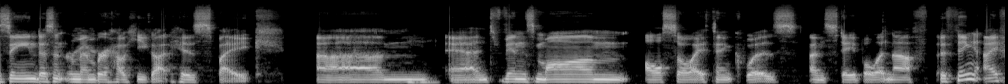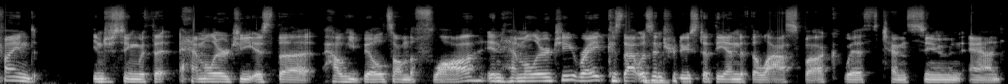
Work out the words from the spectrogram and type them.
Zane doesn't remember how he got his spike. Um, mm-hmm. and Vin's mom also, I think, was unstable enough. The thing I find interesting with the hemalurgy is the how he builds on the flaw in hemalurgy, right? Because that was mm-hmm. introduced at the end of the last book with TenSoon and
